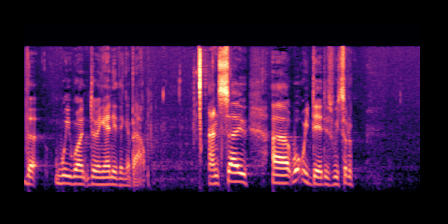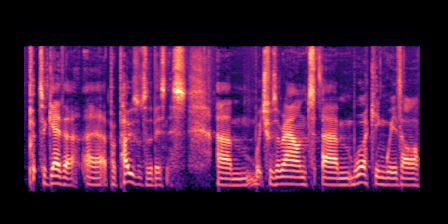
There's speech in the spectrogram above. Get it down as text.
that we weren't doing anything about. And so uh, what we did is we sort of put together uh, a proposal to the business, um, which was around um, working with our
